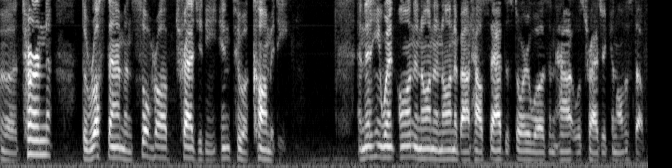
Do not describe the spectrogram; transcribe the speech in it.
uh, turn the Rostam and Sohrab tragedy into a comedy. And then he went on and on and on about how sad the story was and how it was tragic and all this stuff.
